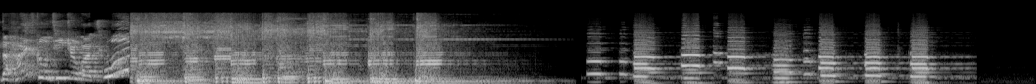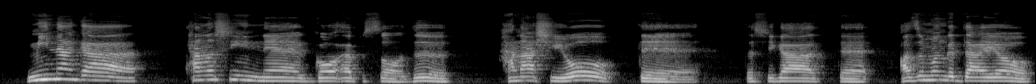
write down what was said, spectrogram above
The high school teacher likes what? みんなが楽しいね5エピソード話しようって私がってアズマンガだよ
